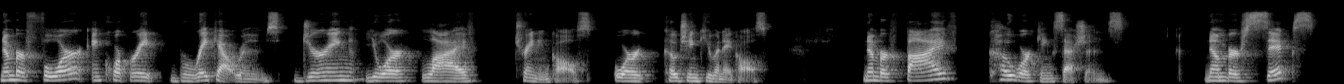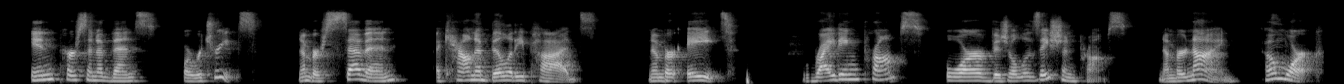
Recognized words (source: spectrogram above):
Number four, incorporate breakout rooms during your live training calls or coaching Q&A calls. Number five, co-working sessions. Number six, in-person events or retreats. Number seven, accountability pods. Number eight, writing prompts or visualization prompts. Number nine, homework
